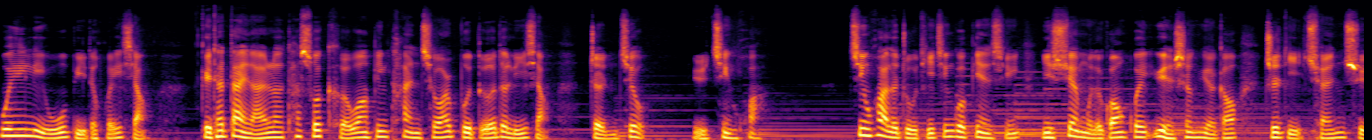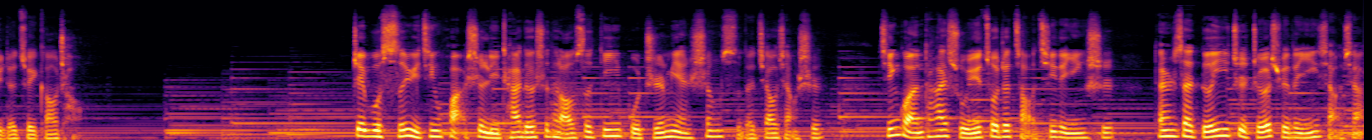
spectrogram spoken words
威力无比的回响。给他带来了他所渴望并探求而不得的理想，拯救与进化。进化的主题经过变形，以炫目的光辉越升越高，直抵全曲的最高潮。这部《死与进化》是理查德·施特劳斯第一部直面生死的交响诗。尽管它还属于作者早期的音诗，但是在德意志哲学的影响下，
